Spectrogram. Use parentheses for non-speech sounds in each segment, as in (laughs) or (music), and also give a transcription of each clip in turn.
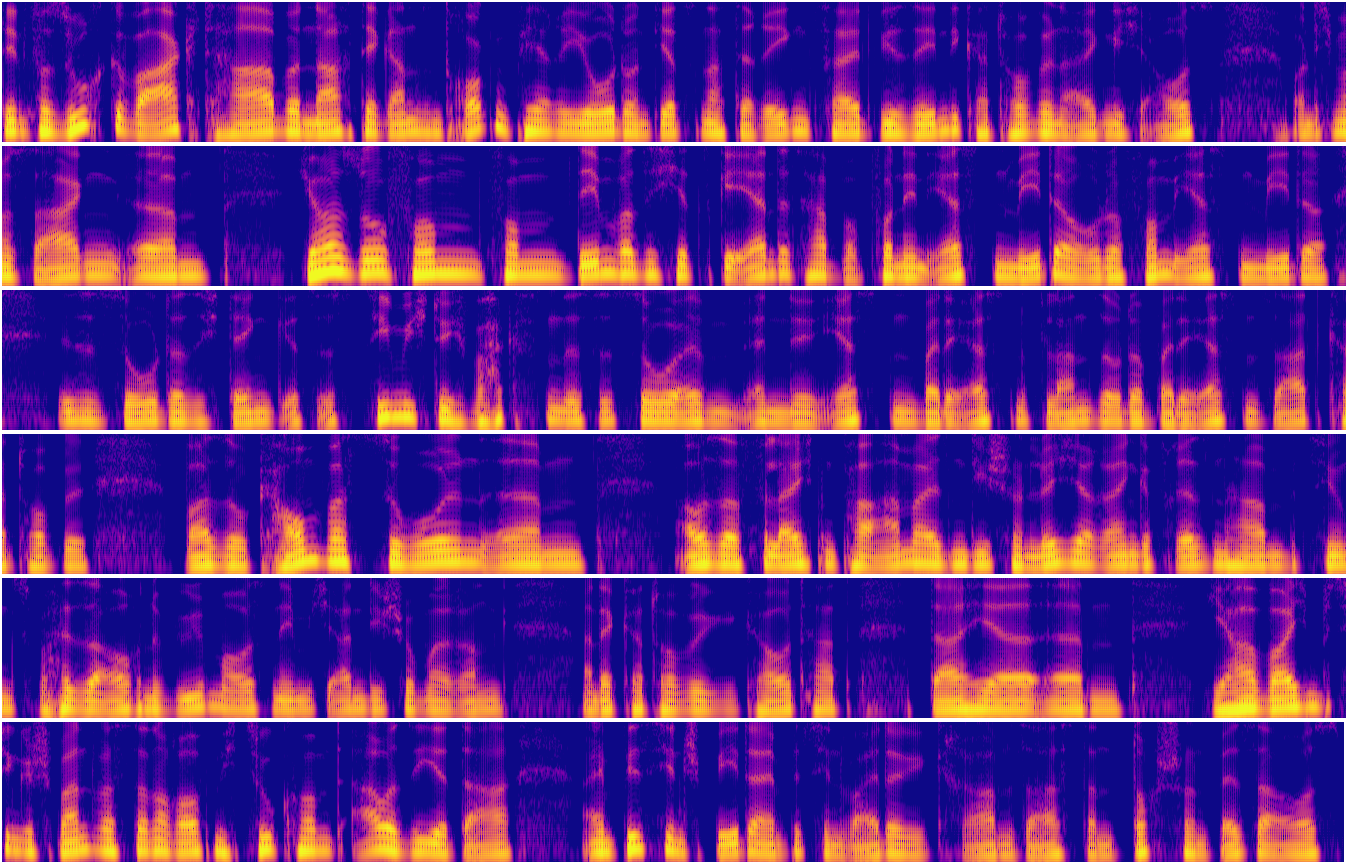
den Versuch gewagt habe, nach der ganzen Trockenperiode und jetzt nach der Regenzeit, wie sehen die Kartoffeln eigentlich aus? Und ich muss sagen, ähm, ja, so vom, vom dem, was ich jetzt geerntet habe, von den ersten Meter oder vom ersten Meter, ist es so, dass ich denke, es ist ziemlich durchwachsen. Es ist so ähm, in den ersten, bei der ersten Pflanze oder bei der ersten Saatkartoffel war so kaum was zu holen, ähm, außer vielleicht ein paar Ameisen, die schon Löcher reingefressen haben, beziehungsweise auch eine Wühlmaus, nehme ich an, die schon mal ran an der Kartoffel gekaut hat. Daher, ähm, ja, war ich ein bisschen gespannt, was da noch auf mich zukommt. Aber siehe da, ein bisschen später, ein bisschen weiter gegraben, sah es dann doch schon besser aus.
